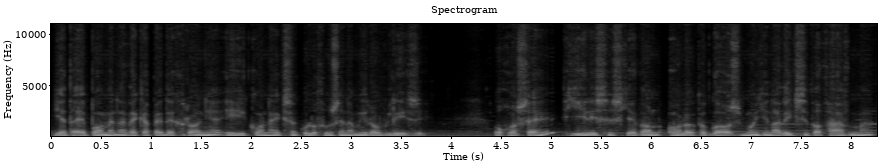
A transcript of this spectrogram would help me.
Για τα επόμενα 15 χρόνια η εικόνα εξακολουθούσε να μυροβλίζει. Ο Χωσέ γύρισε σχεδόν όλο τον κόσμο για να δείξει το θαύμα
